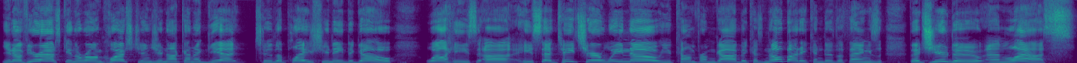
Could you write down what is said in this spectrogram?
You know, if you're asking the wrong questions, you're not going to get to the place you need to go. Well, he's, uh, he said, Teacher, we know you come from God because nobody can do the things that you do unless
